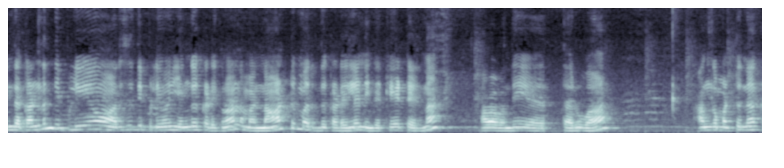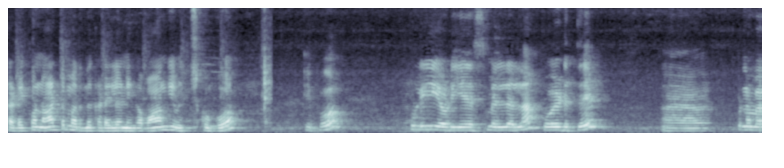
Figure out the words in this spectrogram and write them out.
இந்த கண்டன் திப்பிலையும் அரிசி திப்பிலையும் எங்கே கிடைக்கணும் நம்ம நாட்டு மருந்து கடையில் நீங்கள் கேட்டீங்கன்னா அவள் வந்து தருவா. அங்கே மட்டும்தான் கிடைக்கும். நாட்டு மருந்து கடையில் நீங்கள் வாங்கி வச்சுக்கோங்க. இப்போது புளியோடைய ஸ்மெல்லெல்லாம் போயிடுத்து இப்போ நம்ம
